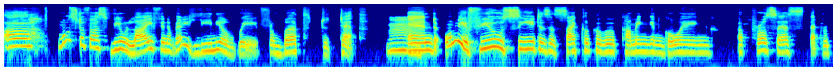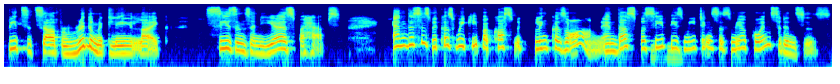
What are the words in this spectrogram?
Uh, most of us view life in a very linear way from birth to death. Mm. And only a few see it as a cyclical coming and going, a process that repeats itself rhythmically, like seasons and years, perhaps. And this is because we keep our cosmic blinkers on and thus perceive mm-hmm. these meetings as mere coincidences.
